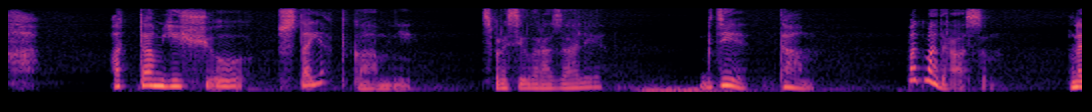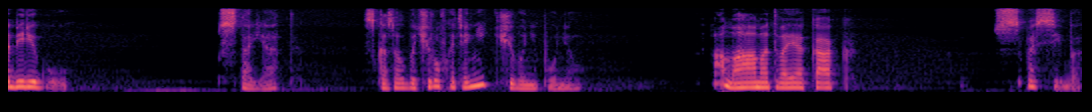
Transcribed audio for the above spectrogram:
— А там еще стоят камни? — спросила Розалия. — Где там? — Под мадрасом, на берегу. — Стоят, — сказал Бочаров, хотя ничего не понял. — А мама твоя как? — Спасибо.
